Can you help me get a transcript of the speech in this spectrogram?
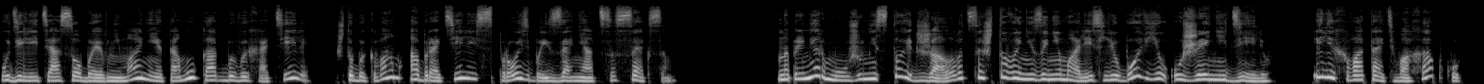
Уделите особое внимание тому, как бы вы хотели, чтобы к вам обратились с просьбой заняться сексом. Например, мужу не стоит жаловаться, что вы не занимались любовью уже неделю, или хватать в охапку,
